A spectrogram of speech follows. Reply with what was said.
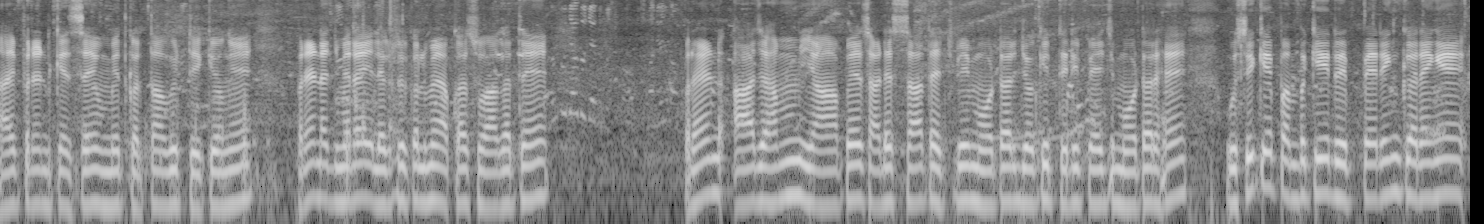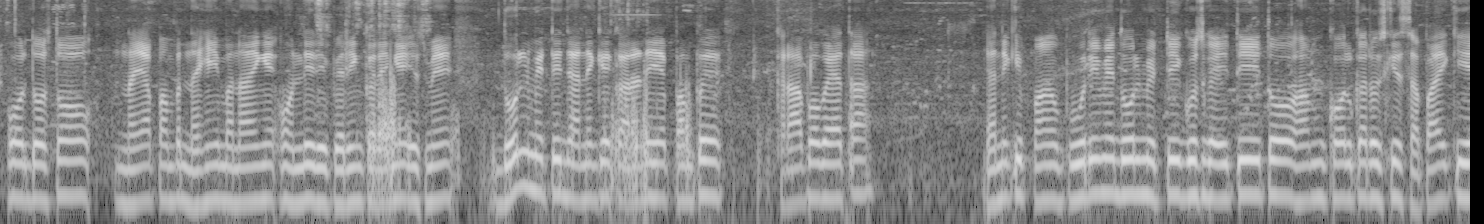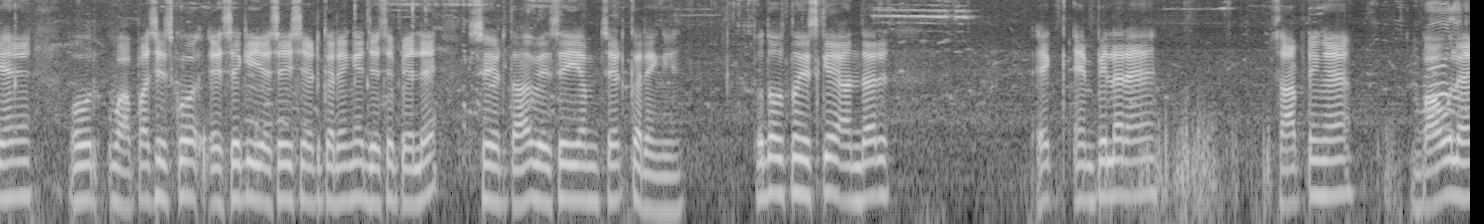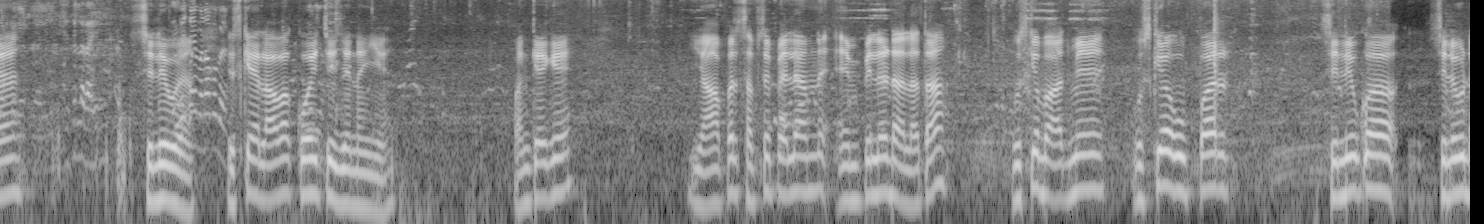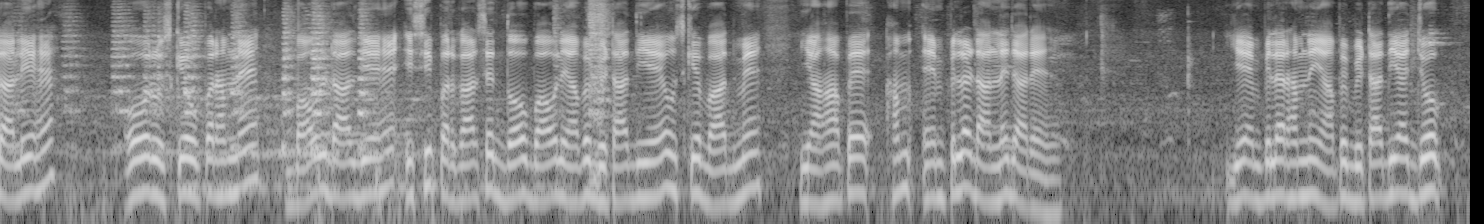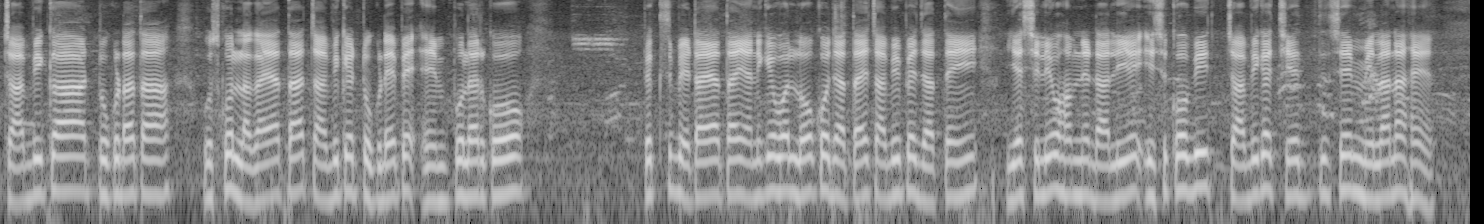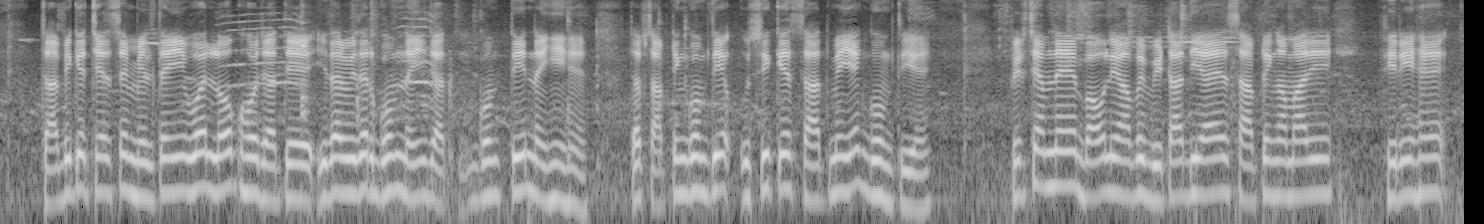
Hi friend, कैसे उम्मीद करता हूँ कि ठीक होंगे। फ्रेंड, आज मेरा इलेक्ट्रिकल में आपका स्वागत है। फ्रेंड, आज हम यहाँ पे साढ़े सात एच मोटर, जो कि थ्री पेज मोटर है, उसी के पंप की रिपेयरिंग करेंगे। और दोस्तों, नया पंप नहीं बनाएँगे ओनली रिपेयरिंग करेंगे। इसमें धूल मिट्टी जाने के कारण ये पंप ख़राब हो गया था। यानी कि पूरी में धूल मिट्टी घुस गई थी तो हम खोल कर उसकी सफ़ाई की है और वापस इसको ऐसे कि ऐसे ही सेट करेंगे जैसे पहले सेट था, वैसे ही हम सेट करेंगे। तो दोस्तों, इसके अंदर एक एम्पिलर है साफ्टिंग है, बाउल है स्लीव है। इसके अलावा कोई चीज़ें नहीं है। पंखे के यहाँ पर सबसे पहले हमने एम्पिलर डाला था। उसके बाद में उसके ऊपर सिलीव का सिलीव डाली है और उसके ऊपर हमने बाउल डाल दिए हैं। इसी प्रकार से दो बाउल यहाँ पे बिठा दिए हैं। उसके बाद में यहाँ पे हम एम्पिलर डालने जा रहे हैं। ये एम्पिलर हमने यहाँ पे बिठा दिया। जो चाबी का टुकड़ा था, उसको लगाया था। चाबी के टुकड़े पे एम्पुलर को फिक्स बैठाया था यानी कि वह लॉक हो जाता है, चाबी पे जाते ही ये स्लीव हमने डाली है। इसको भी चाबी का छेद से मिलाना है। चाबी के छेद से मिलते ही वह लॉक हो जाती है। इधर उधर घूम नहीं जाती, घूमती नहीं है। जब साफ्टिंग घूमती है, उसी के साथ में ये घूमती है। फिर से हमने बाउल यहाँ पे बिठा दिया है। साफ्टिंग हमारी फ्री है।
